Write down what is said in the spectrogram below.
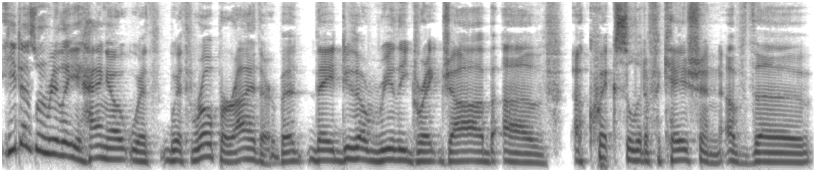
he doesn't really hang out with with Roper either, but they do a really great job of a quick solidification of the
